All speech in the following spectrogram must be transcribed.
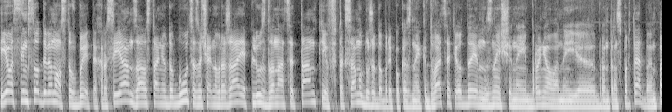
І ось 790 вбитих росіян за останню добу. Це звичайно вражає. Плюс 12 танків. Так само дуже добрий показник. 21 знищений броньований е, бронетранспортер БМП.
